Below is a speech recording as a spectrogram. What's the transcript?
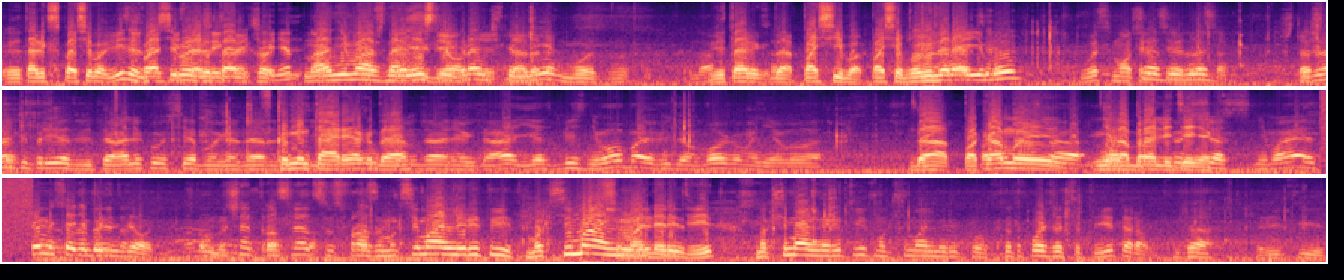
Виталик, спасибо. Видишь, Спасибо, здесь Виталик. Нет, но а не важно, если видео экранчика здесь, да, нет, да. вот. Да, Виталик, да, спасибо, спасибо. Благодаря ему вы смотрите Сейчас, видосы. Что, что? Передайте привет Виталику, все благодарны. В комментариях, ему, да. В комментариях, да. Без него бы видеоблога бы не было. Да, пока Потому мы не набрали денег. сейчас снимает. Что мы сегодня будем делать? Надо начать трансляцию с фразы «Максимальный ретвит». Максимальный, Максимальный ретвит. ретвит. Максимальный ретвит, максимальный репост. Кто-то пользуется твиттером? Да. Ретвит.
